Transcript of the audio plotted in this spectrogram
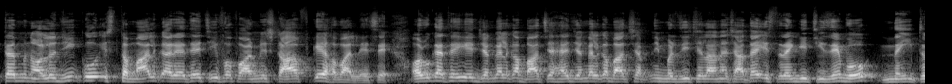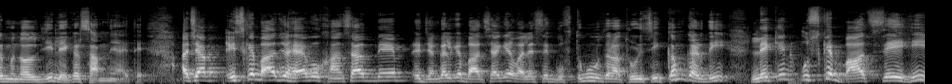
टर्मिनोलॉजी को इस्तेमाल कर रहे थे चीफ ऑफ़ आर्मी स्टाफ के हवाले से। और वो कहते हैं, ये जंगल का बादशाह है, जंगल का बादशाह अपनी मर्ज़ी चलाना चाहता है, इस तरह की चीज़ें वो नई टर्मिनोलॉजी लेकर सामने आए थे। अच्छा इसके बाद जो है, वो खान साहब ने जंगल के बादशाह के हवाले से गुफ्तु ज़रा थोड़ी सी कम कर दी, लेकिन उसके बाद से ही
